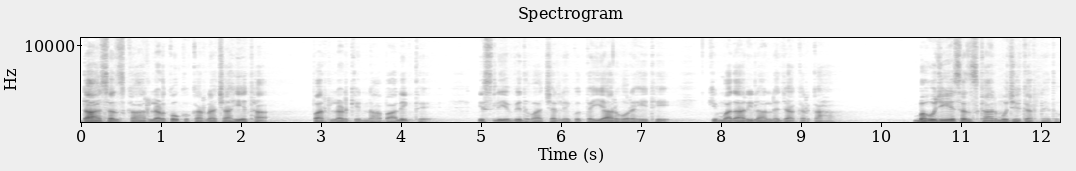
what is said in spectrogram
दाह संस्कार लड़कों को करना चाहिए था, पर लड़के नाबालिग थे। इसलिए विधवा चलने को तैयार हो रही थी कि मदारी लाल ने जाकर कहा बहू जी ये संस्कार मुझे करने दो।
